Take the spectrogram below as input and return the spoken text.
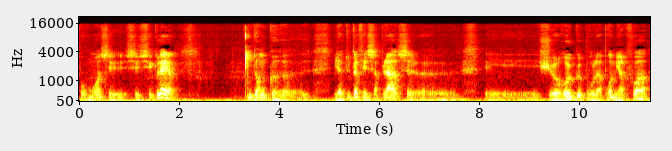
pour moi, c'est clair. Donc, il a tout à fait sa place. Et je suis heureux que pour la première fois,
